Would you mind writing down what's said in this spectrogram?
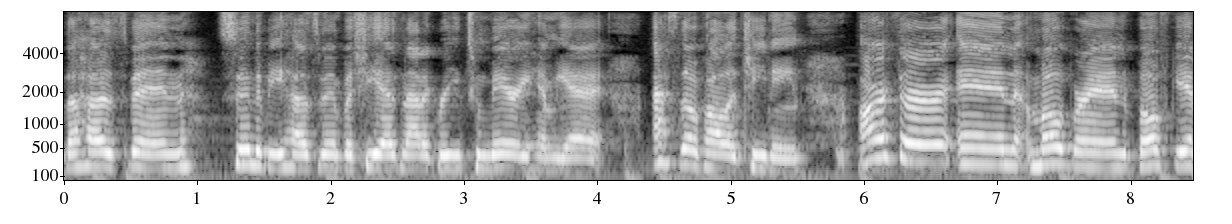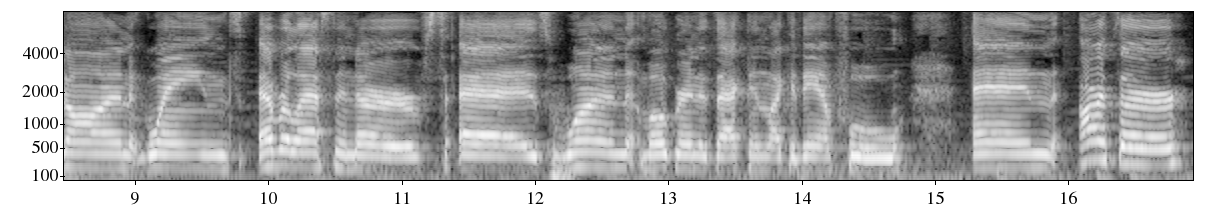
the husband, soon to be husband, but she has not agreed to marry him yet. I still call it cheating. Arthur and Mogren both get on Gawain's everlasting nerves as one Mogren is acting like a damn fool. And Arthur,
